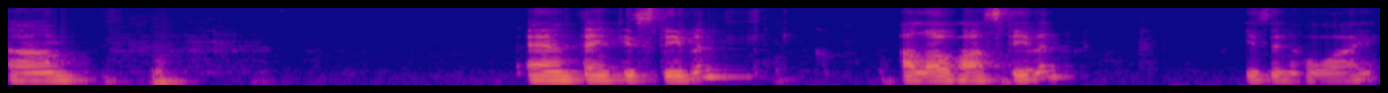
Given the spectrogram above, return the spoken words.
Um, and thank you, Stephen. Aloha, Stephen. He's in Hawaii.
